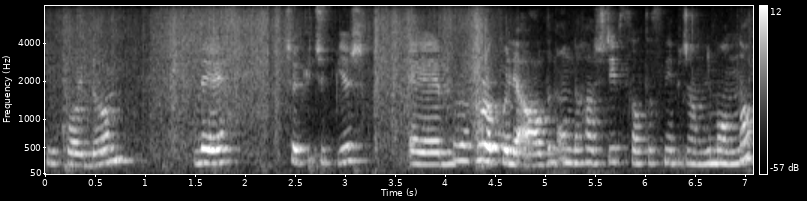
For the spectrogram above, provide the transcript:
kivi koydum. Ve şöyle küçük bir e, brokoli aldım. Onu da haşlayıp salatasını yapacağım limonlu.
